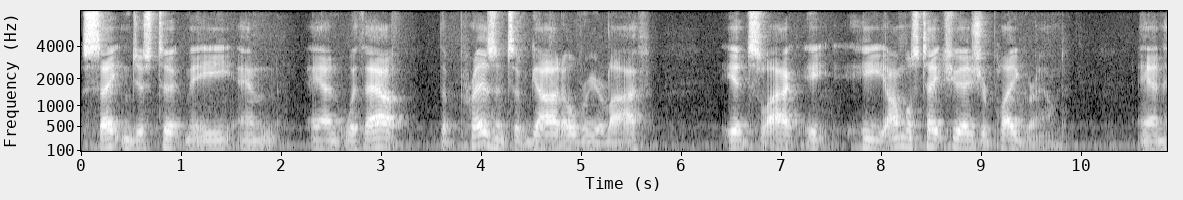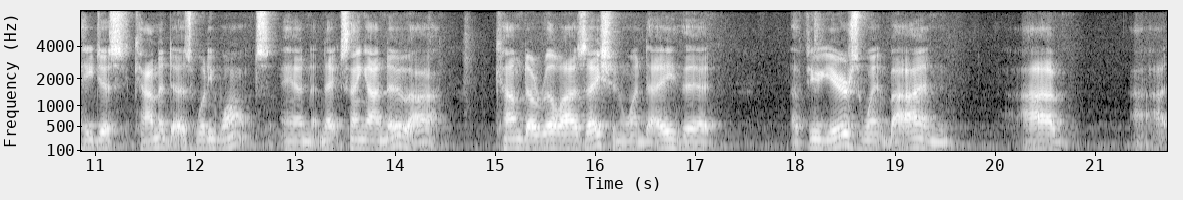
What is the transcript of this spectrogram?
Satan just took me and and without the presence of God over your life, it's like he, he almost takes you as your playground, and he just kind of does what he wants. And the next thing I knew, I come to a realization one day that a few years went by and I, I,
